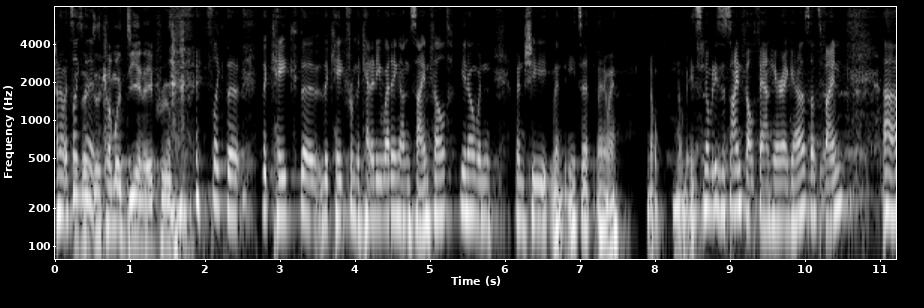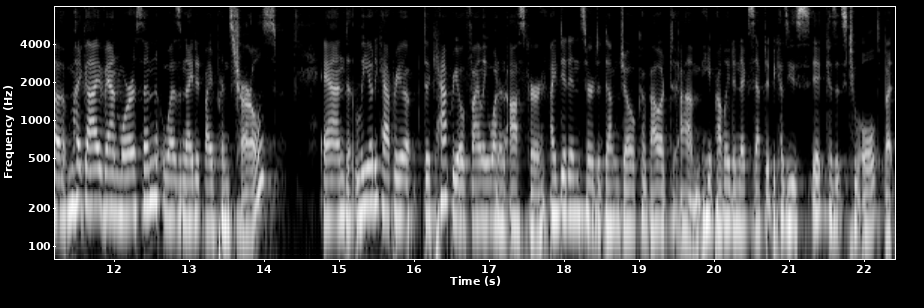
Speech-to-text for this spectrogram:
I know it's like Does it, the does it come with DNA proof? it's like the the cake the the cake from the Kennedy wedding on Seinfeld. You know when when she when eats it anyway. No, nobody's nobody's a Seinfeld fan here. I guess that's fine. Uh, my guy Van Morrison was knighted by Prince Charles. And Leo DiCaprio, DiCaprio finally won an Oscar. I did insert a dumb joke about um, he probably didn't accept it because he's because it's too old. But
